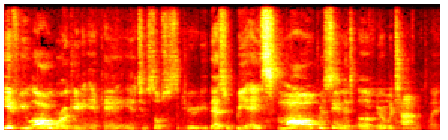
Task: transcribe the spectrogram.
if you are working and paying into Social Security, that should be a small percentage of your retirement plan.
